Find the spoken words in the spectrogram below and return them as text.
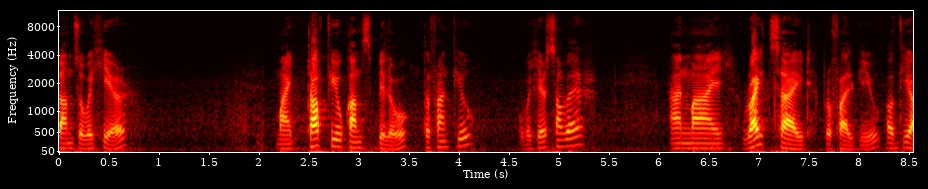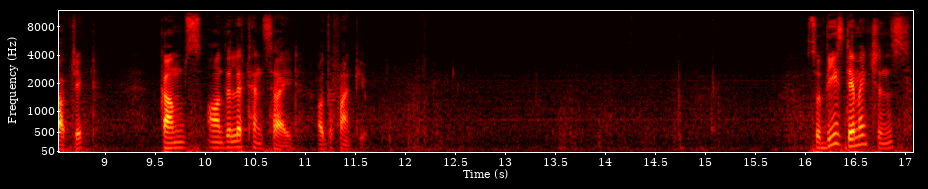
comes over here my top view comes below the front view over here somewhere and my right side profile view of the object comes on the left hand side of the front view. So, these dimensions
